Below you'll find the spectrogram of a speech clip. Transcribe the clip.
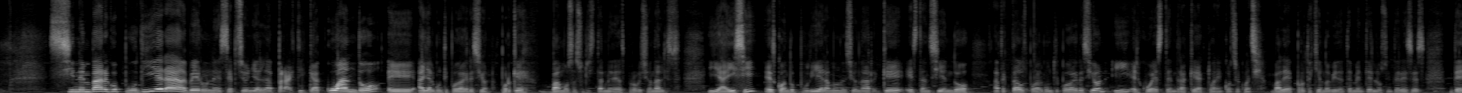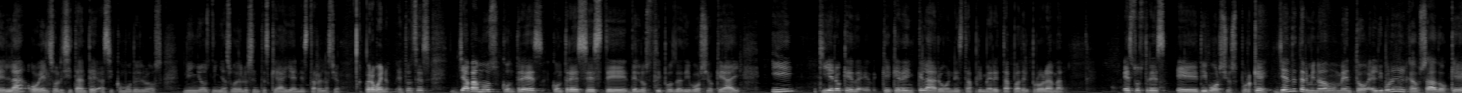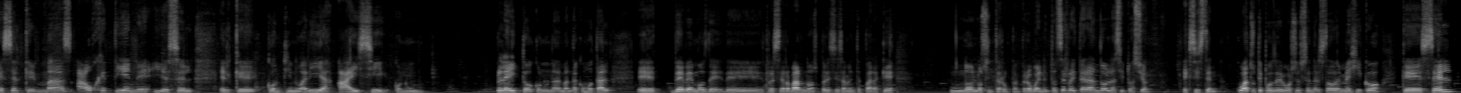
Sin embargo, pudiera haber una excepción ya en la práctica cuando eh, hay algún tipo de agresión. ¿Por qué? Vamos a solicitar medidas provisionales. Y ahí sí es cuando pudiéramos mencionar que están siendo afectados por algún tipo de agresión y el juez tendrá que actuar en consecuencia, ¿vale? Protegiendo evidentemente los intereses de la o el solicitante, así como de los niños, niñas o adolescentes que haya en esta relación. Pero bueno, entonces ya vamos con tres, con tres este, de los tipos de divorcio que hay y quiero que, que queden claro en esta primera etapa del programa estos tres eh, divorcios. porque Ya en determinado momento el divorcio causado, que es el que más auge tiene y es el, el que continuaría ahí sí con un pleito, con una demanda como tal, eh, debemos de, reservarnos precisamente para que no nos interrumpan. Pero bueno, entonces reiterando la situación, existen cuatro tipos de divorcios en el Estado de México, que es el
